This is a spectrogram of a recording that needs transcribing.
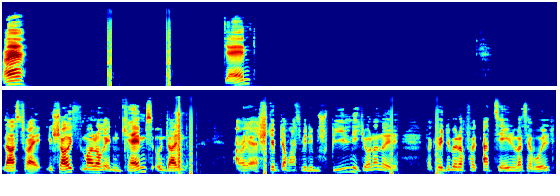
Äh? Damned? Last try. Ich schaue jetzt mal noch in den Camps und dann... Aber da stimmt doch was mit dem Spiel nicht, oder Leute? Da könnt ihr mir doch erzählen, was ihr wollt.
